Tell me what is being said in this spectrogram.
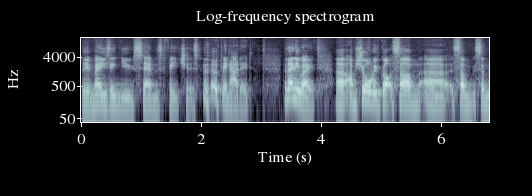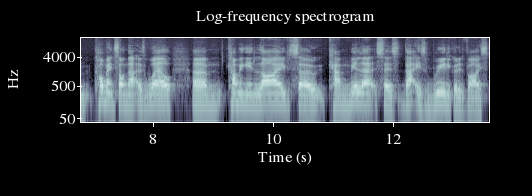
the amazing new stems features that have been added. But anyway, uh, I'm sure we've got some uh, some some comments on that as well um, coming in live. So Camilla says that is really good advice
